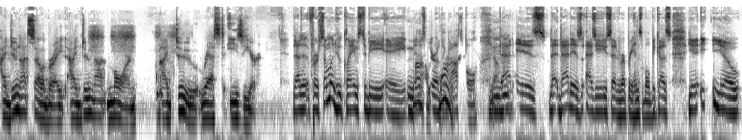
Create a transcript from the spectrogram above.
I do not celebrate. I do not mourn. I do rest easier that for someone who claims to be a minister wow, of the gospel, mm-hmm. that is that that is as you said reprehensible because you you know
